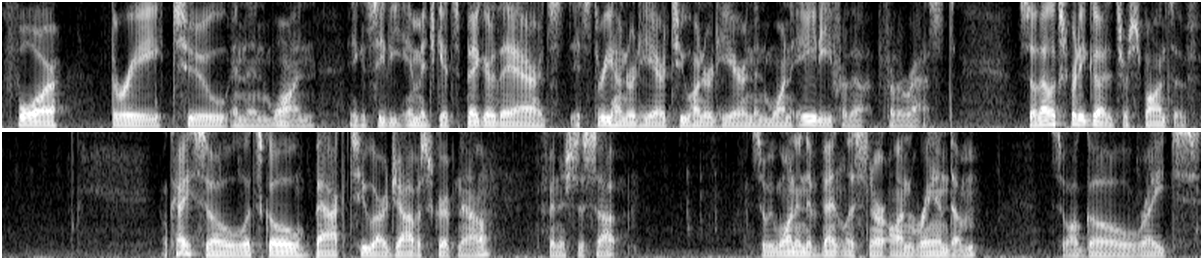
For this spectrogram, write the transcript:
four, three, two, and then one. And you can see the image gets bigger there. It's it's 300 here, 200 here, and then 180 for the for the rest. So that looks pretty good. It's responsive. Okay, so let's go back to our JavaScript now. Finish this up. So we want an event listener on random. So I'll go right,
